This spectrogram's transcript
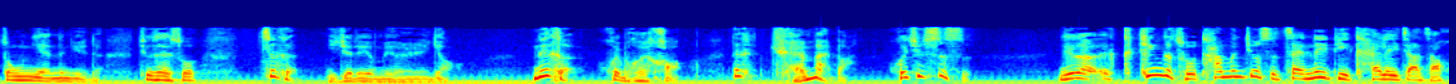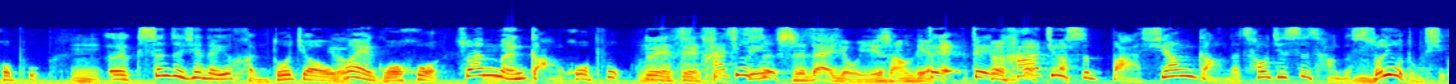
中年的女的就在说，这个你觉得有没有人要？那个会不会好？那个全买吧，回去试试。你知道听得出他们就是在内地开了一家杂货铺。嗯。呃，深圳现在有很多叫外国货专门港货铺。对对。他就是时代友谊商店。对对，他就是把香港的超级市场的所有东西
